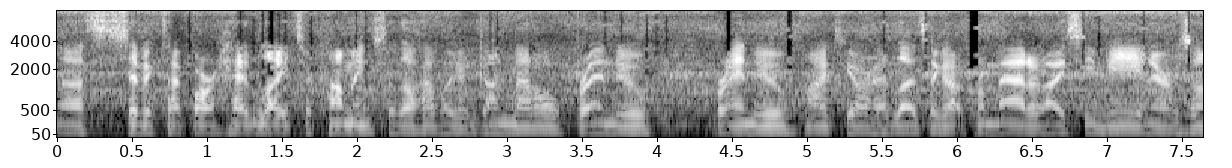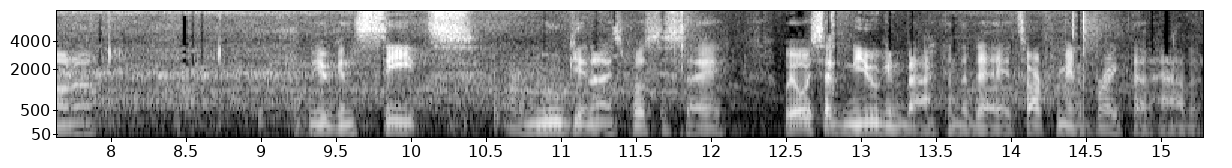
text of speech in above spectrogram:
Uh, Civic Type R headlights are coming, so they'll have like a gunmetal, brand new, brand new ITR headlights I got from Matt at ICB in Arizona. Mugen seats, or Mugen, I'm supposed to say. We always said Mugen back in the day. It's hard for me to break that habit.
